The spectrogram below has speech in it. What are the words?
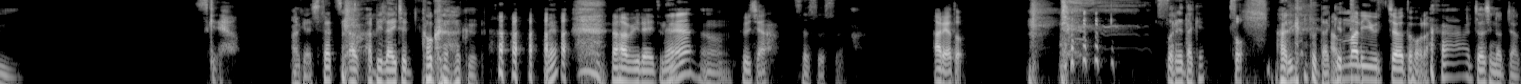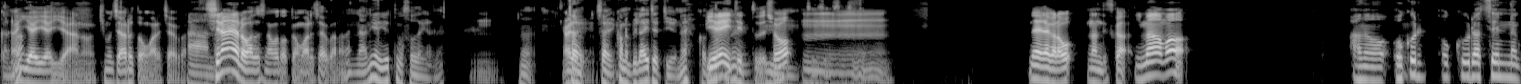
好きだよ。Okay, so that's a, a belated 告白。ね？あ、belated ね。うん。ふーちゃん。そうそうそう。ありがとう。それだけ？そう。ありがとうだけあんまり言っちゃうとほら。調子に乗っちゃうからな。いやいやいや、あの、気持ち悪いと思われちゃうから。知らんやろ、私のことって思われちゃうからね。何を言ってもそうだけどね。あれそう、そう、この belated っていうね。言葉はね belated でしょ？うん。そうそうそうで、だから、お、何ですか？今は、あの、遅る、遅らせな、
